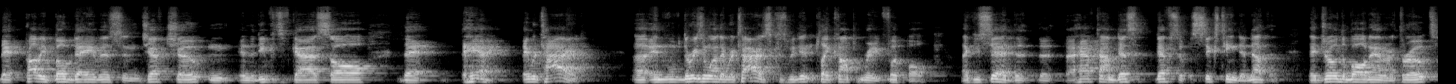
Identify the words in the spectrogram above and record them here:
that probably Bo Davis and Jeff Choate and, and, the defensive guys saw that they had they were tired. Uh, and the reason why they were tired is because we didn't play complementary football. Like you said, the, the, the halftime de- deficit was 16 to nothing. They drove the ball down our throats,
